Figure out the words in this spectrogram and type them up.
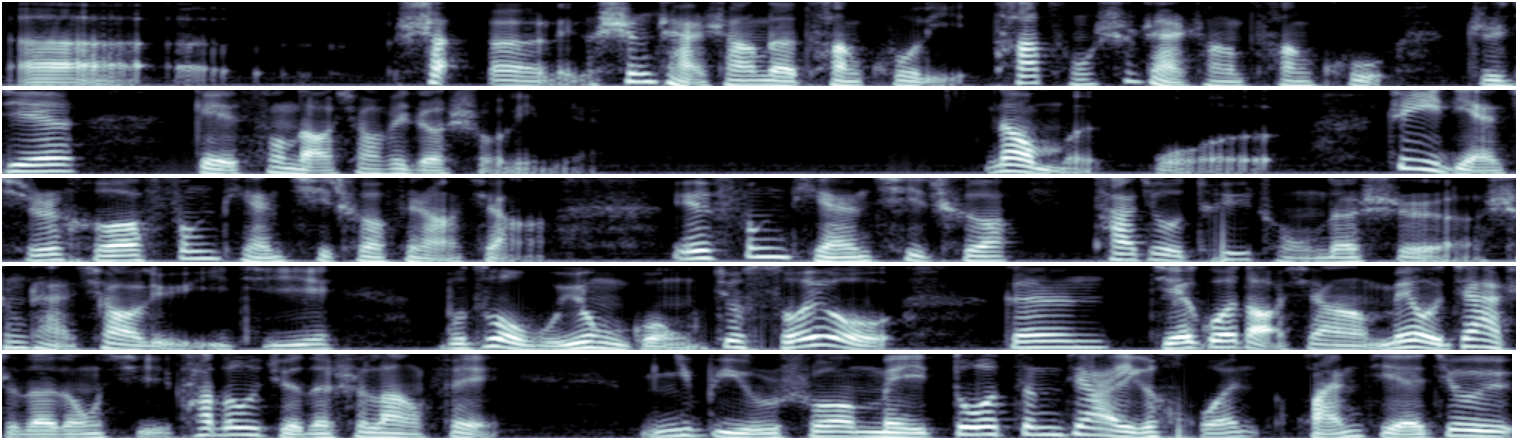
呃。上呃那个生产商的仓库里，他从生产商仓库直接给送到消费者手里面。那我们我这一点其实和丰田汽车非常像，因为丰田汽车它就推崇的是生产效率以及不做无用功，就所有跟结果导向没有价值的东西，他都觉得是浪费。你比如说，每多增加一个环环节，就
